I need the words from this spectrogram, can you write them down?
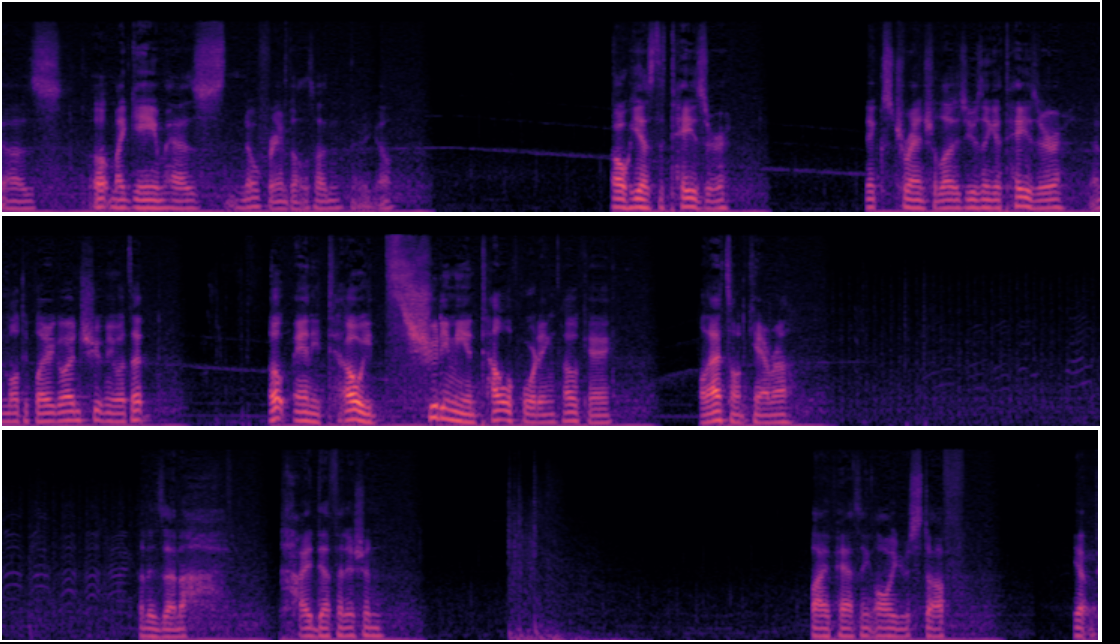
Does. Oh, my game has no frames all of a sudden. There we go. Oh, he has the taser. Nick's Tarantula is using a taser and multiplayer. Go ahead and shoot me with it. Oh, and he. oh, he's shooting me and teleporting. Okay. Well, that's on camera. That is on high definition. Bypassing all your stuff. Yep.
